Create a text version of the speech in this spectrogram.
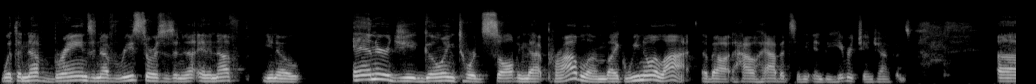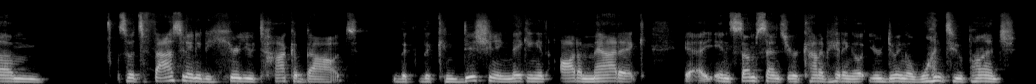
with enough brains, enough resources, and, enough, you know, energy going towards solving that problem. Like we know a lot about how habits and, and behavior change happens. Um, so it's fascinating to hear you talk about the, the conditioning, making it automatic. In some sense, you're kind of hitting, a, you're doing a one-two punch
